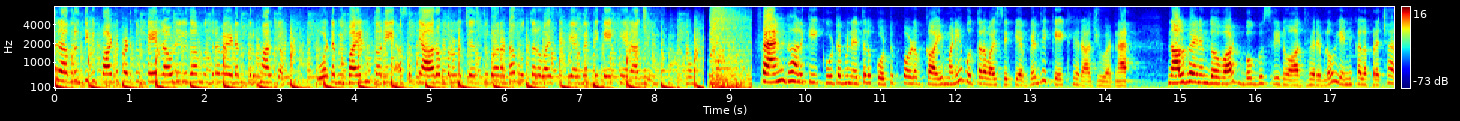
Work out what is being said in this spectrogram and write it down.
ఉత్తరాంధ్ర అభివృద్ధికి పాటుపడుతుంటే రౌడీలుగా ముద్ర వేయడం దుర్మార్గం. ఓటమి భయంతోనే అసత్య ఆరోపణలు చేస్తున్నారట ఉత్తర వైసీపీ అభ్యర్థి కేకే రాజు. ఫ్యాన్ గాలికి కూటమి నేతలు కొట్టుకుపోవడం ఖాయమని ఉత్తర వైసీపీ అభ్యర్థి కేకే రాజు అన్నారు. నలభై ఎనిమిదో వార్డ్ బొగ్గు శ్రీను ఆధ్వర్యంలో ఎన్నికల ప్రచార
